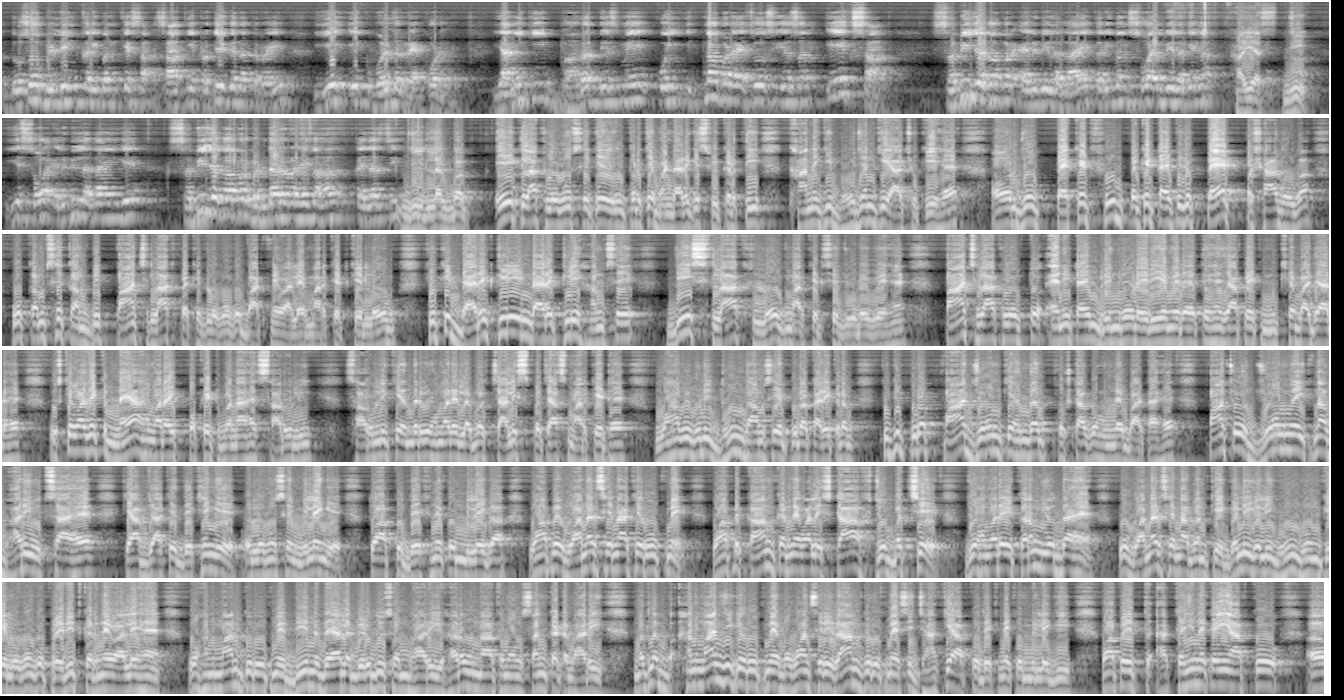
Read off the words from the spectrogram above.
200 बिल्डिंग करीबन के सा, साथ ये प्रतियोगिता कर रहे हैं ये एक वर्ल्ड रिकॉर्ड है यानी कि भारत देश में कोई इतना बड़ा एसोसिएशन एक साथ सभी जगह पर एलईडी लगाए करीबन 100 एलईडी लगेगा हाँ यस जी ये 100 एलईडी लगाएंगे सभी जगह पर भंडारा रहेगा कैलाश? जी जी लगभग एक लाख लोगों से के ऊपर के भंडारे की स्वीकृति खाने की, भोजन की आ चुकी है। और जो पैकेट फ़ूड पैकेट टाइप के जो पैक प्रसाद होगा, वो कम से कम भी पाँच लाख पैकेट लोगों को बांटने वाले हैं मार्केट के लोग, क्योंकि डायरेक्टली इनडायरेक्टली हमसे 20 लाख लोग मार्केट से जुड़े हुए हैं। पाँच लाख लोग तो any time ring road area में रहते हैं, जहाँ पे एक मुख्य बाज़ार है। उसके बाद एक नया हमारा एक पॉकेट बना है सारोली। सारोली के अंदर भी हमारे लगभग 40-50 मार्केट है। वहाँ भी बड़ी धूमधाम से पूरा कार्यक्रम, क्योंकि पूरा पाँच जोन के अंदर फोस्टा को हमने बांटा है। पाँचों जोन में इतना भारी उत्साह है कि आप जाके देखेंगे और लोगों से मिलेंगे तो आपको देखने को मिलेगा। वहाँ पे वानर सेना के रूप में, वहाँ पे काम करने वाले स्टाफ जो बच्चे, जो हमारे कर्म योद्धा हैं, वो वानर सेना बन के गली गली घूम घूम के लोगों को प्रेरित करने वाले हैं। वो हनुमान के रूप में दीन दयाल बिरुदु संभारी हरनाथ मम संकट भारी। मतलब हनुमान जी के रूप में, भगवान श्री राम के रूप में ऐसी झांकियाँ आपको देखने को मिलेगी। वहाँ पे कहीं ना कहीं आपको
